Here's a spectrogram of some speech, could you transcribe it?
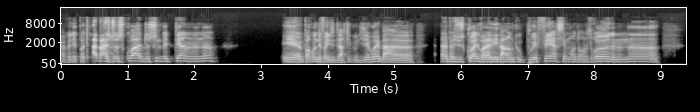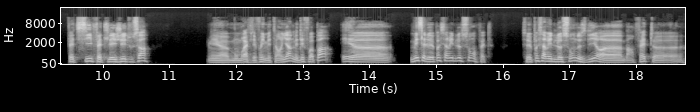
par que des potes, à base de squat, de soulevé de terre, nanana. Et par contre, des fois, il faisait des articles où il disait, ouais, bah, à la base du squat, voilà les variantes que vous pouvez faire, c'est moins dangereux, nanana. Faites ci, faites léger, tout ça. Mais euh, bon, bref, des fois, il mettait en garde, mais des fois pas. Et, euh, mais ça lui avait pas servi de leçon, en fait. Ça lui avait pas servi de leçon de se dire, euh, bah, en fait, voilà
